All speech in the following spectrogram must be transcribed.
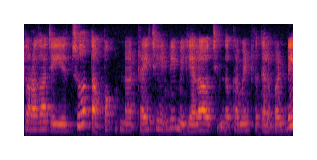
త్వరగా చేయొచ్చు. తప్పకుండా ట్రై చేయండి. మీకు ఎలా వచ్చిందో కమెంట్లో తెలపండి.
